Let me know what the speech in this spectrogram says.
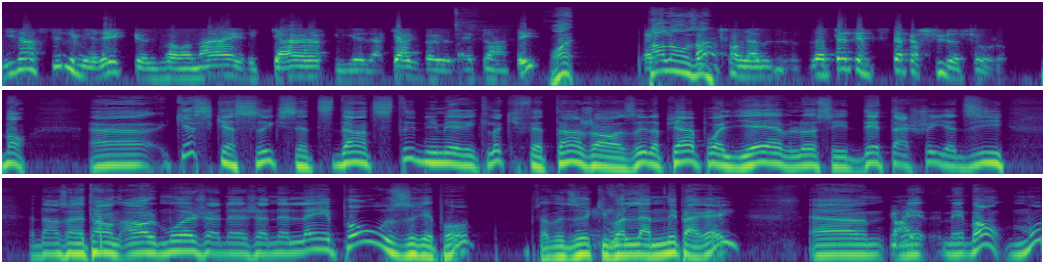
l'identité numérique que le gouvernement, Éric Kerr, puis euh, la CAQ veulent implanter, Ouais. ben, Parlons-en. Je pense qu'on a, on a peut-être un petit aperçu de ça. Là. Bon. Euh, Qu'est-ce que c'est que cette identité numérique-là qui fait tant jaser? Là, Pierre Poilievre là, s'est détaché. Il a dit dans un town hall, moi, je ne, je ne l'imposerai pas. Ça veut dire qu'il va l'amener pareil. Euh, mais, mais bon, moi,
